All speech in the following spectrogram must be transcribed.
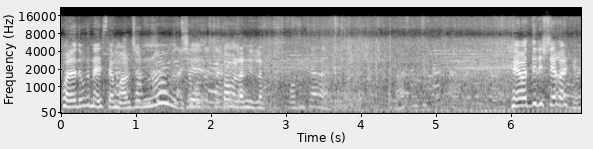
ফলের দোকানে এসছে আমার জন্য, হচ্ছে কমলা নিলাম হ্যাঁ তিরিশ টাকা করে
